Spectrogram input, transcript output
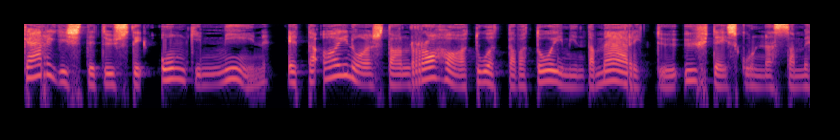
Kärjistetysti onkin niin, että ainoastaan rahaa tuottava toiminta määrittyy yhteiskunnassamme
